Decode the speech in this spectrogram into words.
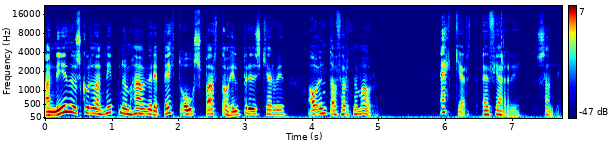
að niðurskurða nýpnum hafi verið beitt óspart á heilbriðiskerfið á undaförnum árum. Ekkert er fjarrri sanni.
